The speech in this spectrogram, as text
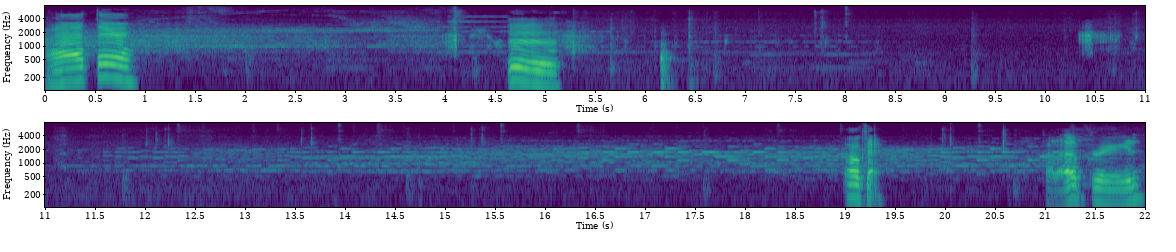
Right there. Hmm. Okay. Gotta upgrade.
